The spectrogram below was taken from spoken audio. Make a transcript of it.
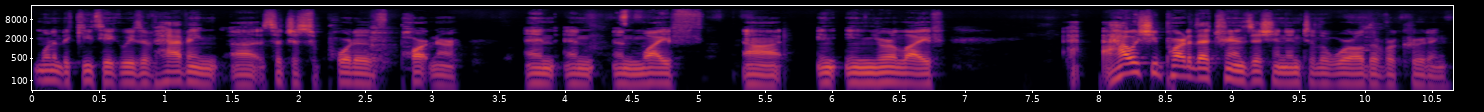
one of the key takeaways of having uh, such a supportive partner and and and wife uh, in in your life. How is she part of that transition into the world of recruiting?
